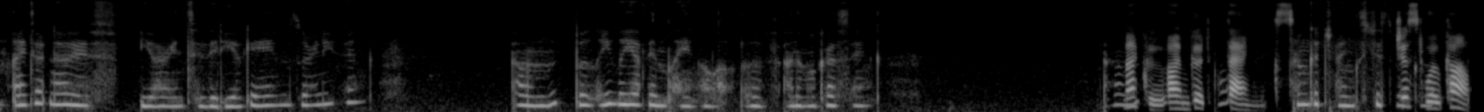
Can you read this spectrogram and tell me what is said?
Um, I don't know if you're into video games or anything. Um, but lately I've been playing a lot of Animal Crossing. Um, Maku, I'm good, thanks. I'm good, thanks. Just Just woke up. woke up.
